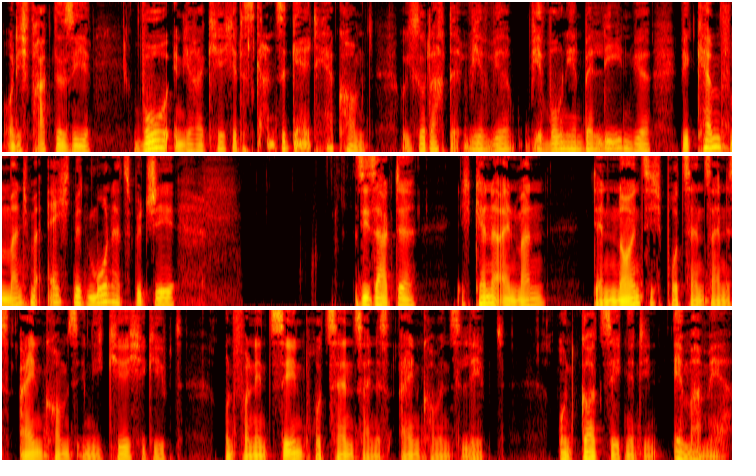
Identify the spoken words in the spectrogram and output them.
Und ich fragte sie, wo in ihrer Kirche das ganze Geld herkommt. Wo ich so dachte, wir, wir, wir wohnen hier in Berlin, wir, wir kämpfen manchmal echt mit Monatsbudget. Sie sagte, ich kenne einen Mann, der 90 Prozent seines Einkommens in die Kirche gibt und von den 10 Prozent seines Einkommens lebt. Und Gott segnet ihn immer mehr.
